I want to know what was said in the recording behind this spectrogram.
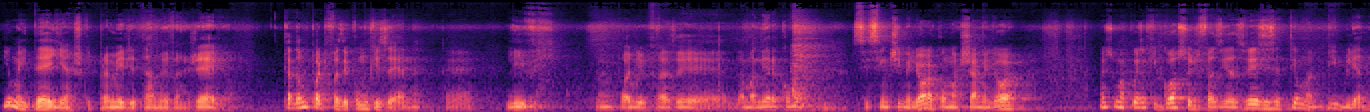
E uma ideia, acho que para meditar no Evangelho, cada um pode fazer como quiser, né? É, livre, né? pode fazer da maneira como se sentir melhor, como achar melhor. Mas uma coisa que gosto de fazer às vezes é ter uma Bíblia né?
